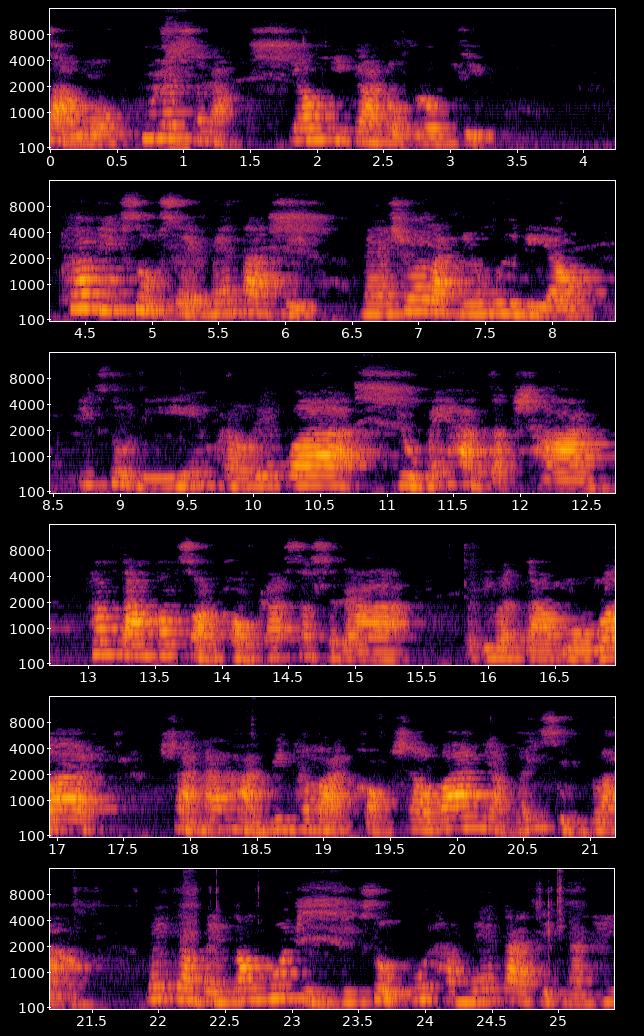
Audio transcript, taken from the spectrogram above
สาวกผู้ได้สดับย่อมมีการอบรมจิต ถ้าภิกษุเสพเมตตาจิตแม้ชั่วลัดนิ้วมือเดียว ภิกษุนี้เราเรียกว่า อยู่ไม่ห่างจากฌานทำตามคำสอนของพระศาสดา ปฏิบัติตามโอวาทฉันอาหารบิณฑบาตของชาวบ้านอย่างไม่สูญเปล่า ไม่จำเป็นต้องพูดถึงภิกษุผู้ทำเมตตาจิตนั้นให้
